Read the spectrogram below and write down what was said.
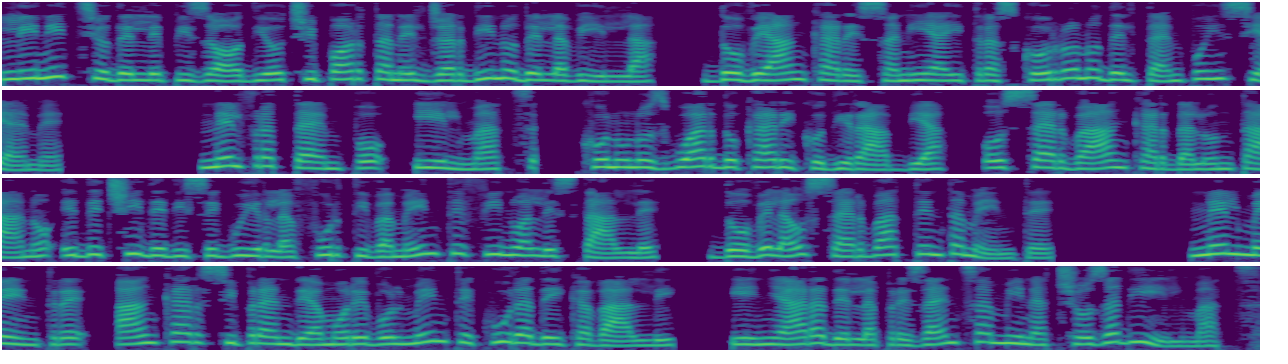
L'inizio dell'episodio ci porta nel giardino della villa, dove Ankar e Saniai trascorrono del tempo insieme. Nel frattempo, Ilmaz, con uno sguardo carico di rabbia, osserva Ankar da lontano e decide di seguirla furtivamente fino alle stalle, dove la osserva attentamente. Nel mentre, Ankar si prende amorevolmente cura dei cavalli, ignara della presenza minacciosa di Ilmaz.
